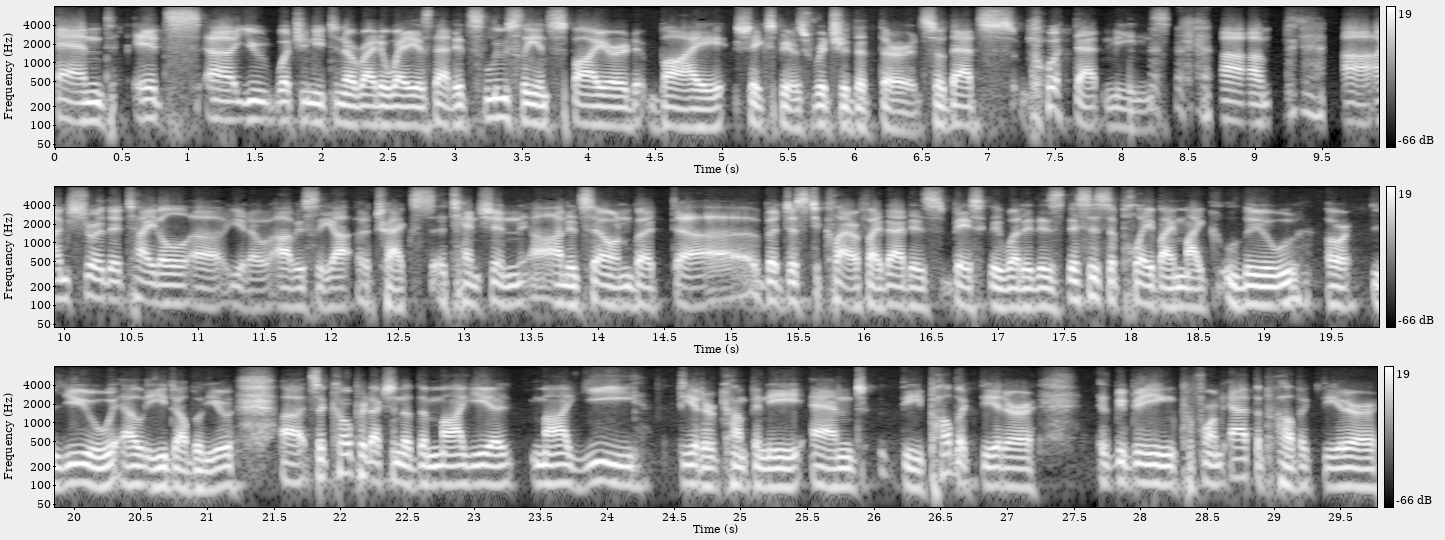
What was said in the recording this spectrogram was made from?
and it's uh, you. What you need to know right away is that it's loosely inspired by Shakespeare's Richard III. So that's what that means. um, uh, I'm sure the title, uh, you know, obviously uh, attracts attention on its own, but uh, but just to clarify, that is basically what it is. This is a play by Mike Lew or Lew L E W. Uh, it's a co-production of the Ma Yi, Ma Yi Theater Company and the Public Theater. It'll be being performed at the Public Theater,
